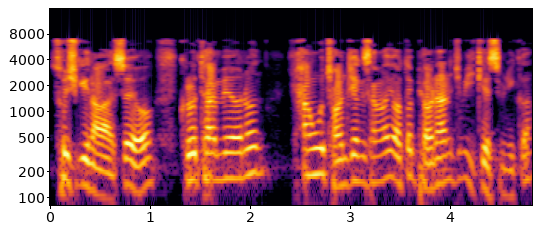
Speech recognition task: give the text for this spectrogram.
소식이 나왔어요. 그렇다면은 향후 전쟁 상황에 어떤 변화는 좀 있겠습니까?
